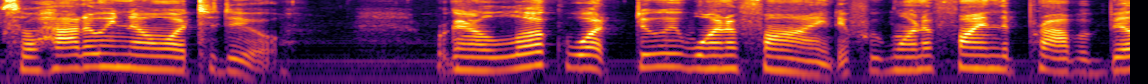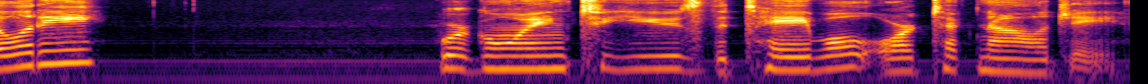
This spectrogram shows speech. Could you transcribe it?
So how do we know what to do? We're going to look what do we want to find. If we want to find the probability, we're going to use the table or technology.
